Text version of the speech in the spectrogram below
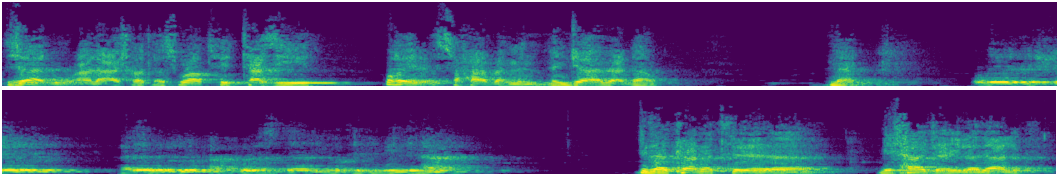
زادوا على عشرة أسواط في التعزير وغير الصحابة من من جاء بعدهم. نعم. هل يجوز حق الأسنان وتجميلها؟ إذا كانت آه، بحاجة إلى ذلك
